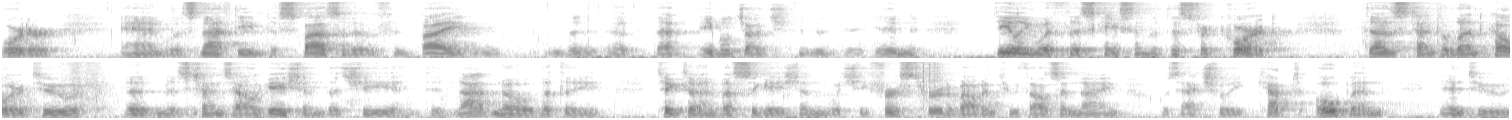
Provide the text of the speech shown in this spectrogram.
order and was not deemed dispositive by that able judge in dealing with this case in the district court does tend to lend color to Ms. Chen's allegation that she did not know that the TIGTA investigation, which she first heard about in 2009, was actually kept open into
